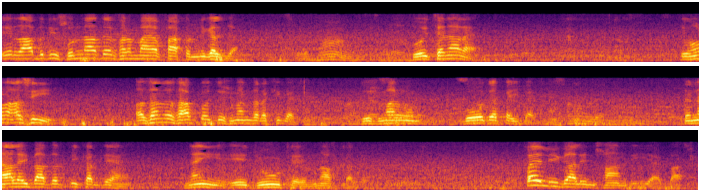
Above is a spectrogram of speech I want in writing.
یہ رب دی سننا تے فرمایا فخر نکل جا۔ تو اتنے نہ رہ۔ ہوں اسی اصل تو سب کچھ دشمن کا رکھی بیٹھے۔ دشمن گو دے پی بیٹھے۔ نال عبادت بھی کرتے ہیں۔ نہیں یہ جھوٹ ہے مناف کر پہلی گل انسان دی ہے بس۔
